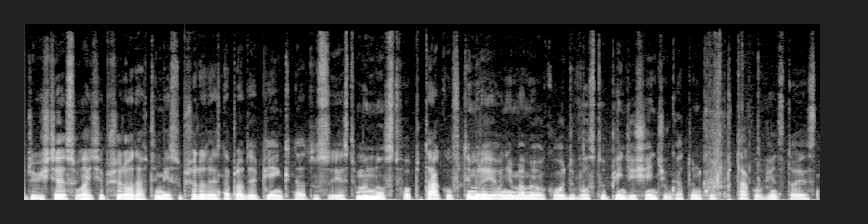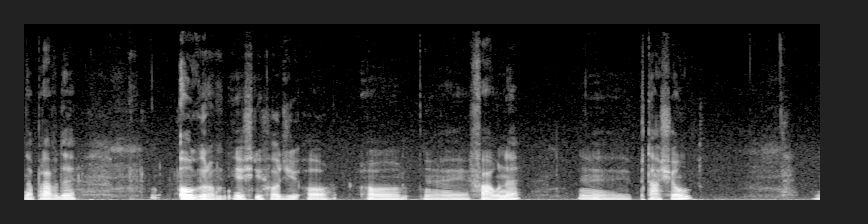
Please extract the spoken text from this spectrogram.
Oczywiście, słuchajcie, przyroda. W tym miejscu przyroda jest naprawdę piękna. Tu jest mnóstwo ptaków. W tym rejonie mamy około 250 gatunków ptaków, więc to jest naprawdę ogrom, jeśli chodzi o, o e, faunę ptasią. E,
